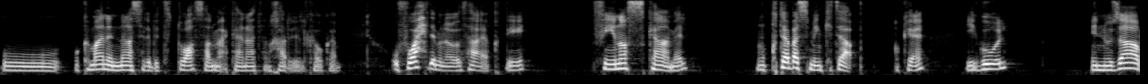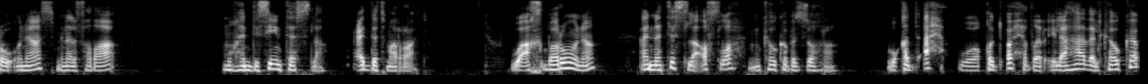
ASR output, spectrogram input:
و... وكمان الناس اللي بتتواصل مع كائنات من خارج الكوكب. وفي واحدة من الوثائق دي في نص كامل مقتبس من كتاب أوكي؟ يقول إنه زاروا أناس من الفضاء مهندسين تسلا عدة مرات وأخبرونا أن تسلا أصله من كوكب الزهرة وقد أح وقد أحضر إلى هذا الكوكب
